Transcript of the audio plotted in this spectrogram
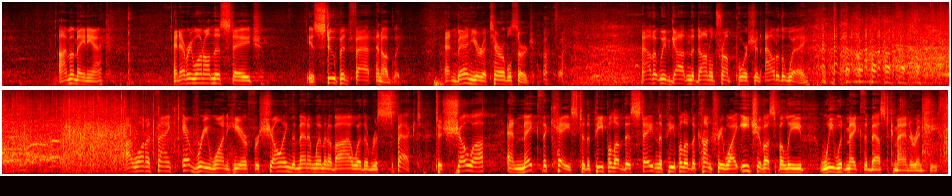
I'm a maniac, and everyone on this stage is stupid, fat, and ugly. And Ben, you're a terrible surgeon. Now that we've gotten the Donald Trump portion out of the way, I want to thank everyone here for showing the men and women of Iowa the respect to show up and make the case to the people of this state and the people of the country why each of us believe we would make the best commander in chief.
